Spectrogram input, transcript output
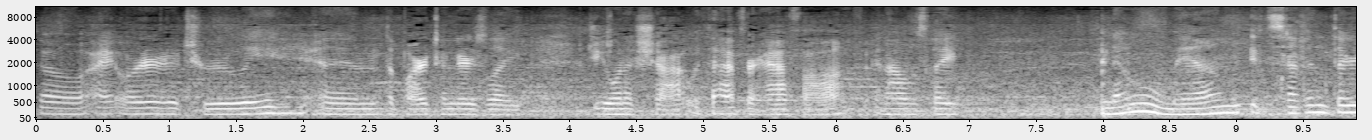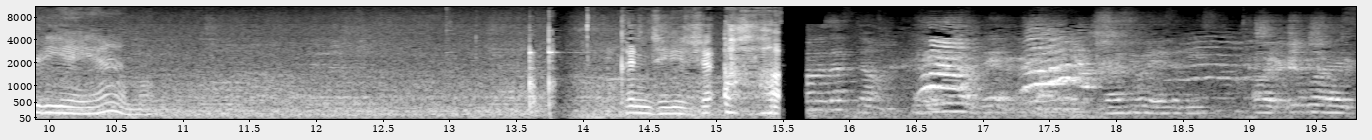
So I ordered a Truly, and the bartender's like, "Do you want a shot with that for half off?" And I was like, "No, ma'am. It's 7:30 a.m. Couldn't take a shot." Oh, that's dumb. You know what it is, at least. Oh, wait, it was.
